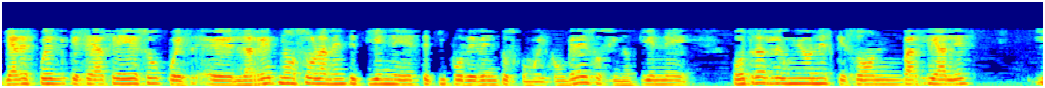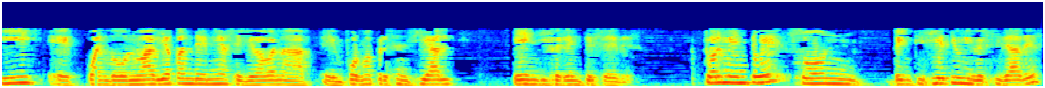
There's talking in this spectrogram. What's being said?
ya después de que se hace eso, pues eh, la red no solamente tiene este tipo de eventos como el Congreso, sino tiene otras reuniones que son parciales y eh, cuando no había pandemia se llevaban a, en forma presencial en diferentes sedes. Actualmente son 27 universidades,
